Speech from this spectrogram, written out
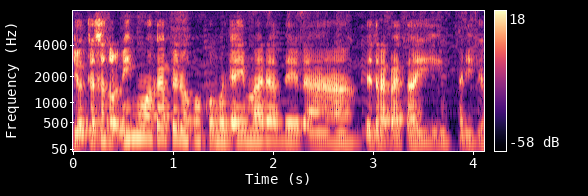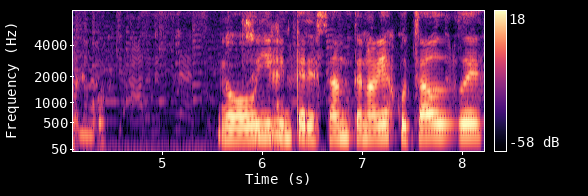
Yo estoy haciendo lo mismo acá, pero con comunidad aymara de la de Trapacá y Arique primero. Oye, que- qué interesante, no había escuchado de,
